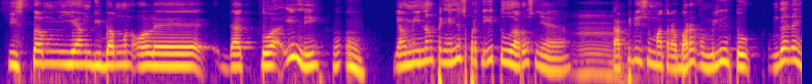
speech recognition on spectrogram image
sistem yang dibangun oleh Datua ini Mm-mm. yang Minang pengennya seperti itu harusnya. Tapi di Sumatera Barat memilih untuk enggak deh,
